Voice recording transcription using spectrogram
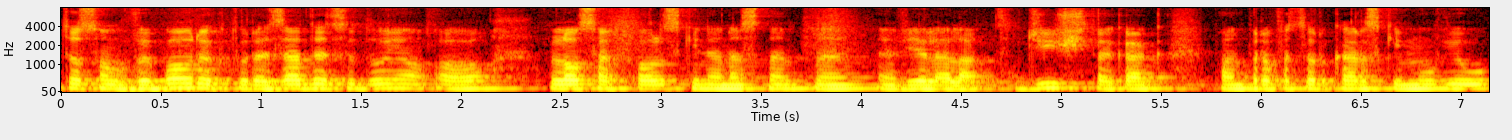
To są wybory, które zadecydują o losach Polski na następne wiele lat. Dziś, tak jak pan profesor Karski mówił,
